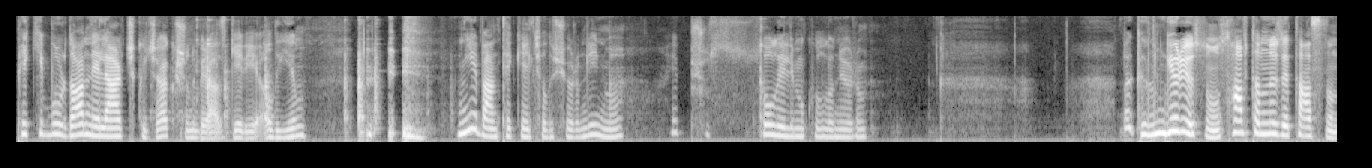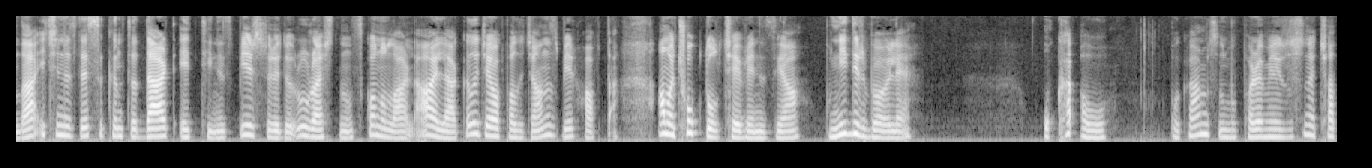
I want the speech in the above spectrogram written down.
Peki buradan neler çıkacak? Şunu biraz geriye alayım. Niye ben tek el çalışıyorum değil mi? Hep şu sol elimi kullanıyorum. Bakın görüyorsunuz haftanın özeti aslında içinizde sıkıntı, dert ettiğiniz bir süredir uğraştığınız konularla alakalı cevap alacağınız bir hafta. Ama çok dolu çevreniz ya. Bu nedir böyle? O ka Au. Bakar mısın bu para mevzusu ne çat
